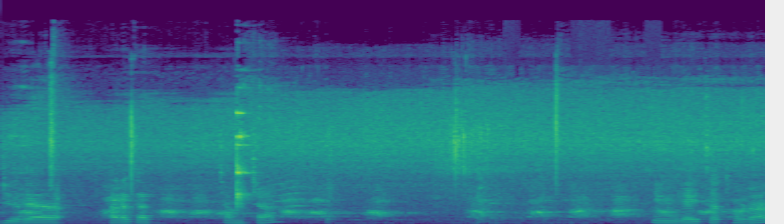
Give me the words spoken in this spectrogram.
जिऱ्या अर्धा चमचा हिंग घ्यायचा थोडा.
